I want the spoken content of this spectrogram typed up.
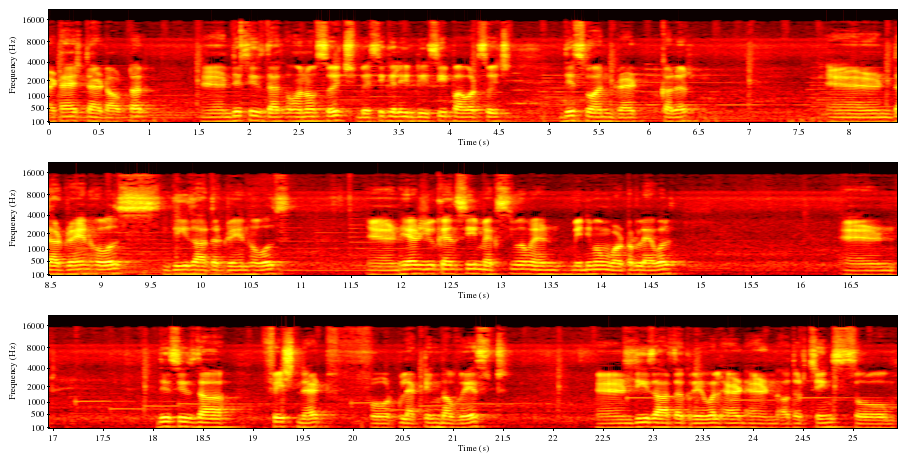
attach the adapter. And this is the on off switch basically DC power switch. This one red color. And the drain holes these are the drain holes and here you can see maximum and minimum water level. And this is the fish net for collecting the waste. And these are the gravel head and other things. So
